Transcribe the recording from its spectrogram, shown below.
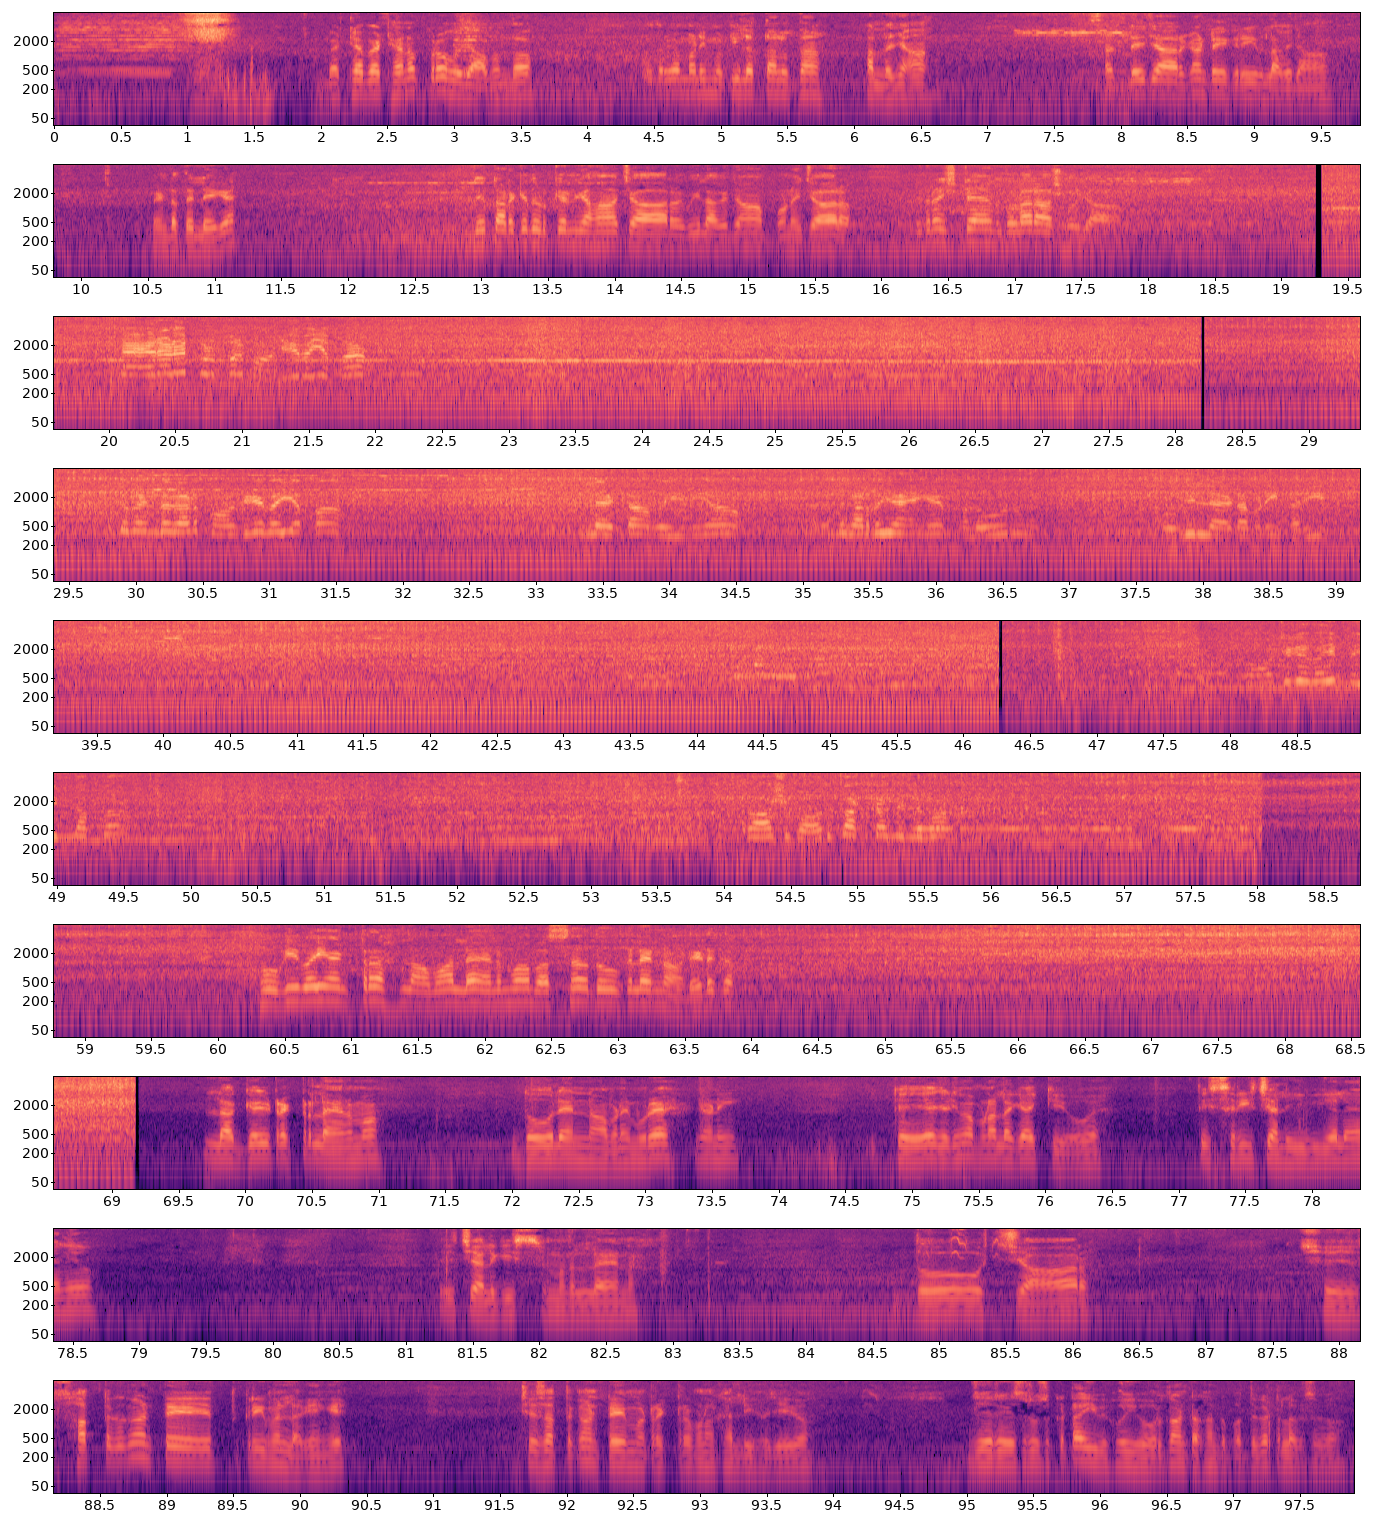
ਬੈਠਿਆ ਬੈਠਿਆ ਨਾ ਉੱਪਰ ਹੋ ਜਾ ਬੰਦਾ। ਉਧਰ ਕੇ ਮੜੀ ਮੁੱਟੀ ਲੱਤਾਂ ਲੁੱਤਾਂ ਹੱਲ ਜਾ ਸਾਢੇ ਚਾਰ ਘੰਟੇ ਕਰੀਬ ਲੱਗ ਜਾ ਪਿੰਡ ਤੇ ਲੈ ਕੇ। ਜੇ ਤੜਕੇ ਤੁੜਕੇ ਨੂੰ ਜਹਾਂ 4 ਵੀ ਲੱਗ ਜਾ ਪੌਣੇ 4 ਇਧਰ ਇਸ ਟਾਈਮ ਥੋੜਾ ਰਸ਼ ਹੋ ਜਾ। ਟਾਇਰ ਵਾਲੇ ਪੁਲ ਪਰ ਪਹੁੰਚ ਗਏ ਬਈ ਆਪਾਂ। ਗੋਬਿੰਦਗੜ੍ਹ ਪਹੁੰਚ ਗਏ ਬਾਈ ਆਪਾਂ। ਲਾਈਟਾਂ ਹੋਈ ਦੀਆਂ। ਗੋਬਿੰਦਗੜ੍ਹ ਤੋਂ ਜਾਏਂਗੇ ਮਲੋ ਨੂੰ। ਉਹਦੀ ਲਾਈਟ ਆਪਣੀ ਹਰੀ। ਪਹੁੰਚ ਗਏ ਬਾਈ, ਮਿਲ ਆਪਾਂ। ਰਾਸ਼ ਬਹੁਤ ਘੱਟ ਆ ਮਿਲਵਾ ਹੋ ਗਈ ਬਾਈ ਐਂਟਰ ਲਾਵਾਂ ਲੈਨ ਮਾ ਬਸ ਦੋ ਕੁ ਲੈਣਾ, ਡੇਢ ਕ। ਲੱਗ ਗਈ ਟਰੈਕਟਰ ਲੈਣ ਮਾ ਦੋ ਲਾਈਨਾਂ ਆਪਣੇ ਮੂਰੇ ਜਾਣੀ ਇੱਕ ਇਹ ਹੈ ਜਿਹੜੀ ਮੈਂ ਆਪਣਾ ਲੱਗਿਆ ਇੱਕ ਹੀ ਉਹ ਹੈ ਤੀਸਰੀ ਚਲੀ ਵੀ ਹੈ ਲੈਣ ਉਹ ਇਹ ਚੱਲ ਗਈ ਸ- ਮਤਲਬ ਲਾਈਨ 2 4 6 7 ਘੰਟੇ ਤਕਰੀਬਨ ਲੱਗेंगे 6-7 ਘੰਟੇ ਮਾ ਟਰੈਕਟਰ ਆਪਣਾ ਖਾਲੀ ਹੋ ਜਾਏਗਾ। ਜੇ ਰੇਸ ਰੂਸ ਘਟਾਈ ਵੀ ਹੋਈ ਹੋਰ ਘੰਟਾ ਖੰਡ ਵੱਧ ਘੱਟ ਲੱਗ ਸਕਾ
